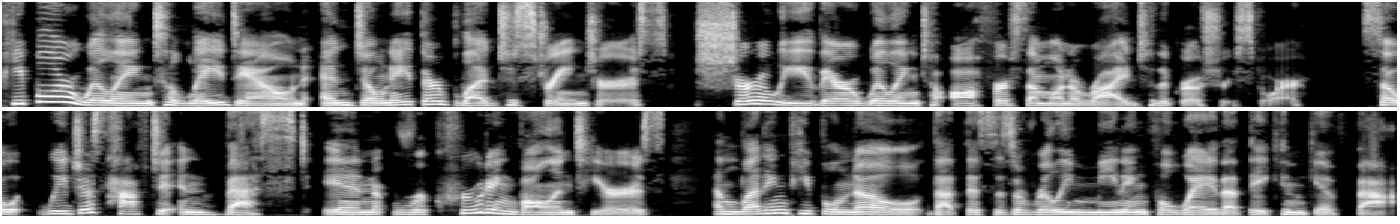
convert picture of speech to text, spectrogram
people are willing to lay down and donate their blood to strangers, surely they're willing to offer someone a ride to the grocery store. So we just have to invest in recruiting volunteers and letting people know that this is a really meaningful way that they can give back.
